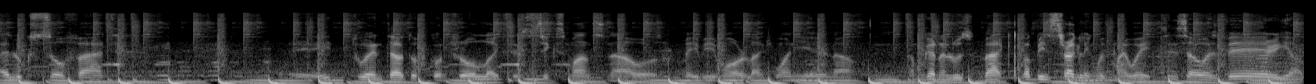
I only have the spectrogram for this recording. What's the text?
I look so fat went out of control like since six months now or maybe more like one year now. Mm. I'm gonna lose it back. I've been struggling with my weight since I was very young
